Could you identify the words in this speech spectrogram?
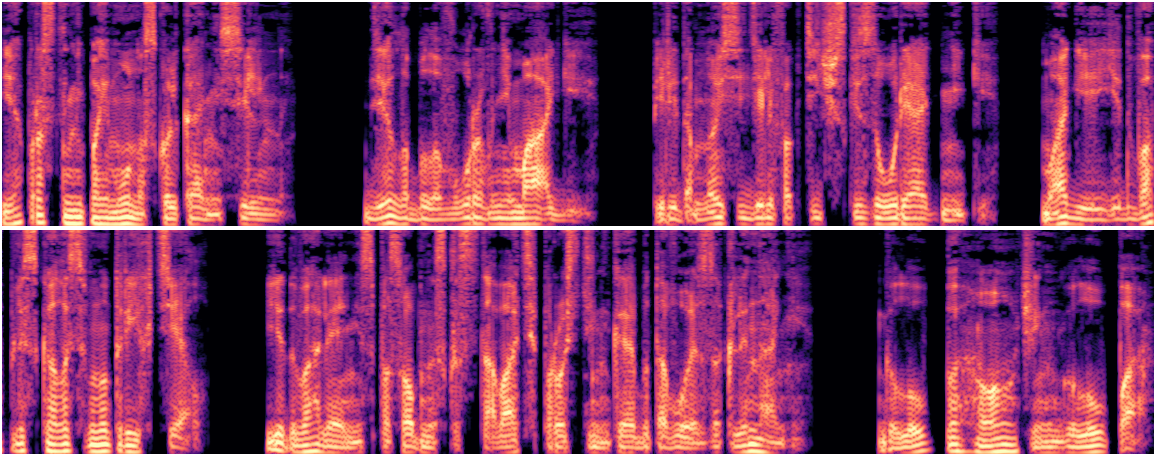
Я просто не пойму, насколько они сильны. Дело было в уровне магии. Передо мной сидели фактически заурядники. Магия едва плескалась внутри их тел. Едва ли они способны скостовать простенькое бытовое заклинание. Глупо, очень глупо.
